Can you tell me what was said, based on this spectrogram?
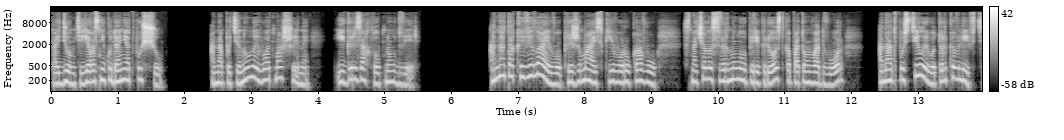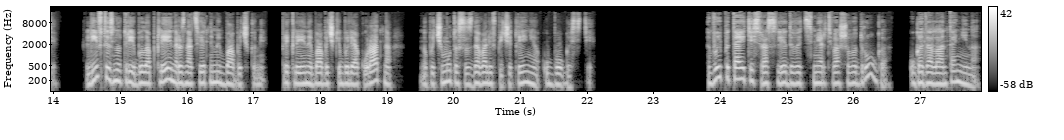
«Пойдемте, я вас никуда не отпущу». Она потянула его от машины. Игорь захлопнул дверь. Она так и вела его, прижимаясь к его рукаву. Сначала свернула у перекрестка, потом во двор. Она отпустила его только в лифте. Лифт изнутри был обклеен разноцветными бабочками. Приклеенные бабочки были аккуратно, но почему-то создавали впечатление убогости. «Вы пытаетесь расследовать смерть вашего друга?» — угадала Антонина.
